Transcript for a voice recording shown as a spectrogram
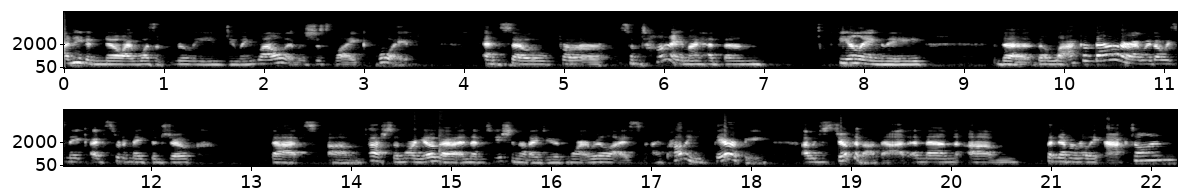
I didn't even know I wasn't really doing well. It was just like void. And so for some time I had been feeling the the the lack of that, or I would always make I'd sort of make the joke that um, gosh, the more yoga and meditation that I do, the more I realized I probably need therapy. I would just joke about that, and then um, but never really act on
